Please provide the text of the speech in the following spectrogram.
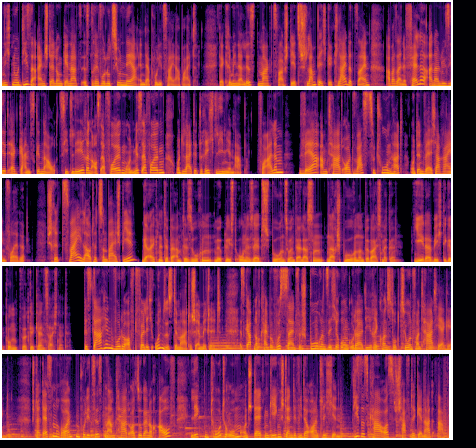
Nicht nur diese Einstellung Gennerts ist revolutionär in der Polizeiarbeit. Der Kriminalist mag zwar stets schlampig gekleidet sein, aber seine Fälle analysiert er ganz genau, zieht Lehren aus Erfolgen und Misserfolgen und leitet Richtlinien ab. Vor allem, wer am Tatort was zu tun hat und in welcher Reihenfolge. Schritt 2 lautet zum Beispiel Geeignete Beamte suchen, möglichst ohne Selbstspuren zu hinterlassen, nach Spuren und Beweismitteln. Jeder wichtige Punkt wird gekennzeichnet. Bis dahin wurde oft völlig unsystematisch ermittelt. Es gab noch kein Bewusstsein für Spurensicherung oder die Rekonstruktion von Tathergängen. Stattdessen räumten Polizisten am Tatort sogar noch auf, legten Tote um und stellten Gegenstände wieder ordentlich hin. Dieses Chaos schaffte Gennard ab.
